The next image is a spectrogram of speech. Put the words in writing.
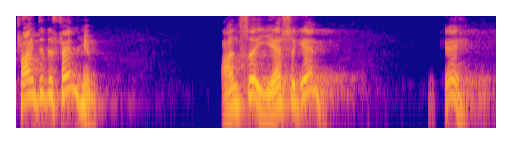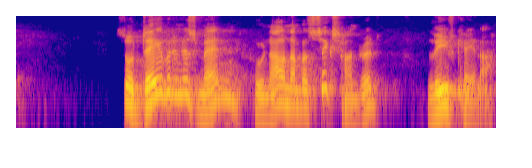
trying to defend him? Answer yes again. Okay. So David and his men, who now number 600, leave Keilah.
